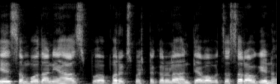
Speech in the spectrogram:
हे संबोध आणि हा स्प फरक स्पष्ट करणं आणि त्याबाबतचा सराव घेणं.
